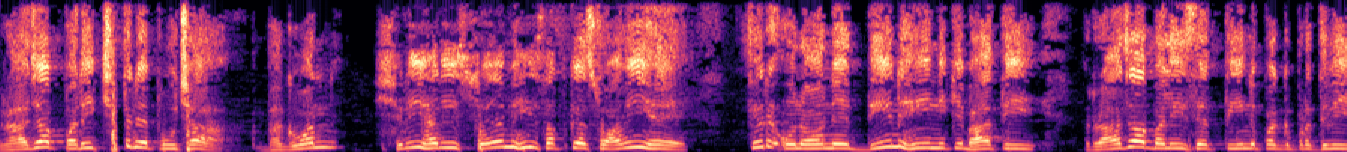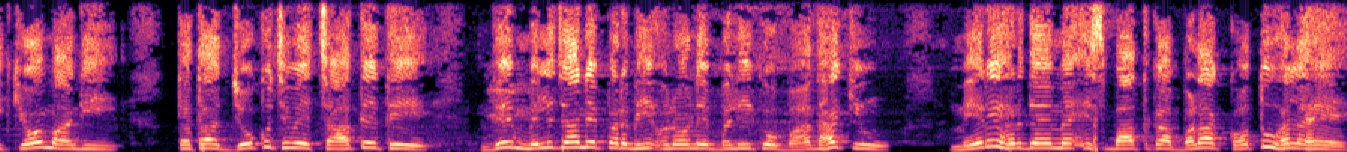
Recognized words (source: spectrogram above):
राजा परीक्षित ने पूछा, भगवान श्री हरि स्वयं ही सबके स्वामी हैं। फिर उन्होंने दीनहीन की भांति राजा बलि से तीन पग पृथ्वी क्यों मांगी, तथा जो कुछ वे चाहते थे, वे मिल जाने पर भी उन्होंने बलि को बाधा क्यों? मेरे हृदय में इस बात का बड़ा कौतूहल है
